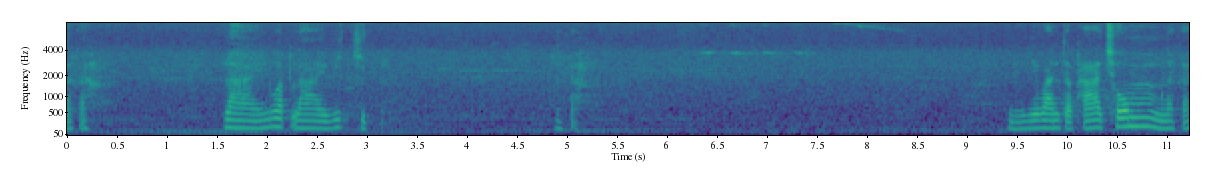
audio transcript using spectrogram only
นะคะ ลายลวดลายวิจิตรนะคะเดี๋ยวเยาวันจะพาชมนะคะ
